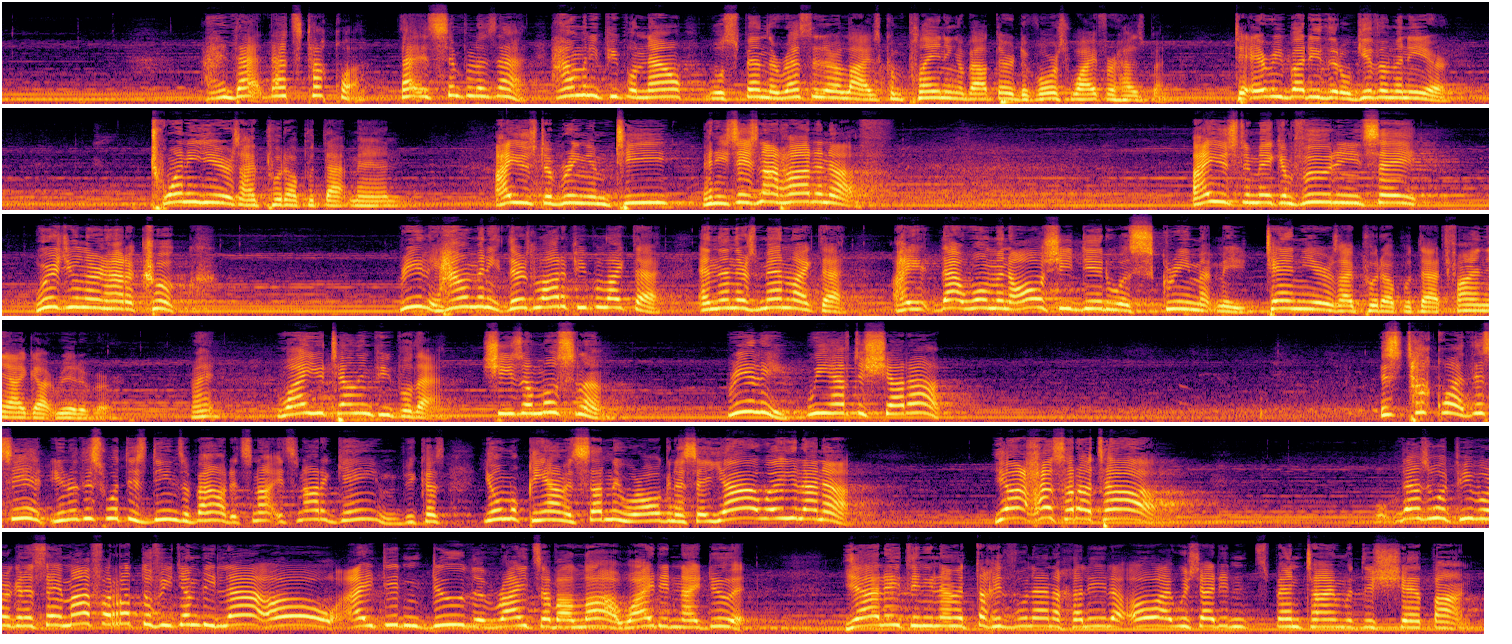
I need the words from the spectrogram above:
And that, that's taqwa. That is simple as that. How many people now will spend the rest of their lives complaining about their divorced wife or husband? To everybody that'll give them an ear. 20 years I put up with that man. I used to bring him tea, and he'd say, It's not hot enough. I used to make him food and he'd say, Where'd you learn how to cook? Really? How many? There's a lot of people like that. And then there's men like that. I, that woman, all she did was scream at me. Ten years I put up with that. Finally, I got rid of her. Right? Why are you telling people that? She's a Muslim. Really? We have to shut up. This is taqwa, this is it. You know, this is what this deen's about. It's not, it's not a game because Yom al suddenly we're all going to say, Ya waylana, Ya hasrata. that's what people are going to say. Ma farrattu fi jambillah. Oh, I didn't do the rights of Allah. Why didn't I do it? Ya laytani lam fulana khalila. Oh, I wish I didn't spend time with this shaitan.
